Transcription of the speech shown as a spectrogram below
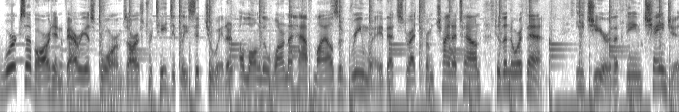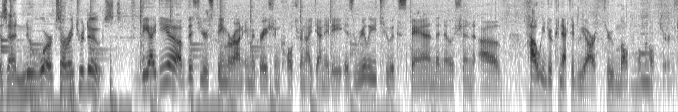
Works of art in various forms are strategically situated along the one and a half miles of greenway that stretch from Chinatown to the north end. Each year, the theme changes and new works are introduced. The idea of this year's theme around immigration, culture, and identity is really to expand the notion of how interconnected we are through multiple cultures.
